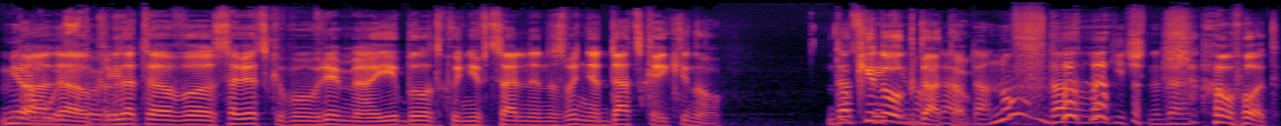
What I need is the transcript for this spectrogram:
мировой да, истории. Да, когда-то в советское время было такое неофициальное название that's Kaikino. Датское ну, кино, кино к датам. Да, да. Ну, да, логично, да. вот.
